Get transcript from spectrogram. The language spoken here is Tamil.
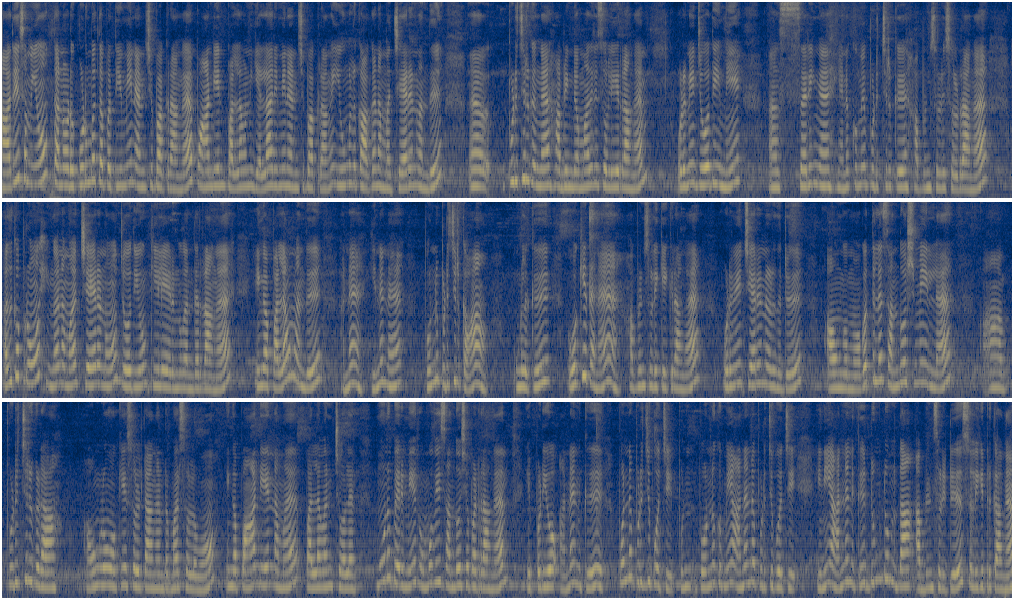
அதே சமயம் தன்னோட குடும்பத்தை பற்றியுமே நினச்சி பார்க்குறாங்க பாண்டியன் பல்லவன் எல்லாரையுமே நினச்சி பார்க்குறாங்க இவங்களுக்காக நம்ம சேரன் வந்து பிடிச்சிருக்குங்க அப்படிங்கிற மாதிரி சொல்லிடுறாங்க. உடனே ஜோதியுமே சரிங்க எனக்குமே பிடிச்சிருக்கு அப்படின்னு சொல்லி சொல்கிறாங்க அதுக்கப்புறம் இங்கே நம்ம சேரனும் ஜோதியும் கீழே இறங்கி வந்துடுறாங்க. இங்கே பல்லவன் வந்து அண்ணே என்னென்ன பொண்ணு பிடிச்சிருக்கா? உங்களுக்கு ஓகே தானே? அப்படின்னு சொல்லி கேட்குறாங்க உடனே சேரன் இருந்துட்டு அவங்க முகத்தில் சந்தோஷமே இல்லை. பிடிச்சிருக்குடா. அவங்களும் ஓகே சொல்லிட்டாங்கன்ற மாதிரி சொல்லவும். இங்கே பாண்டியன் நம்ம பல்லவன் சோழன் மூணு பேருமே ரொம்பவே சந்தோஷப்படுறாங்க. எப்படியோ அண்ணனுக்கு பொண்ணை பிடிச்சி போச்சு. பொன் பொண்ணுக்குமே அண்ணனை பிடிச்சி போச்சு. இனி அண்ணனுக்கு டும் டும் தான் அப்படின்னு சொல்லிட்டு சொல்லிக்கிட்டு இருக்காங்க.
